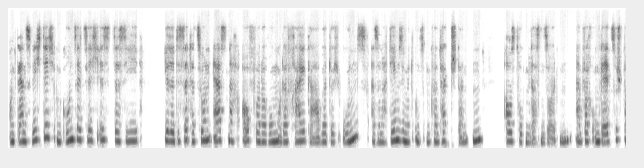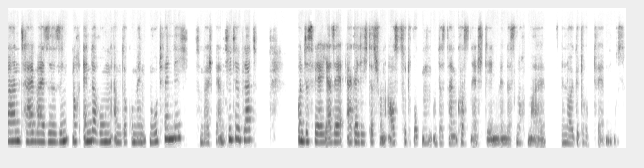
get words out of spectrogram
Und ganz wichtig und grundsätzlich ist, dass Sie ihre Dissertation erst nach Aufforderung oder Freigabe durch uns, also nachdem sie mit uns in Kontakt standen, ausdrucken lassen sollten. Einfach um Geld zu sparen. Teilweise sind noch Änderungen am Dokument notwendig, zum Beispiel am Titelblatt. Und es wäre ja sehr ärgerlich, das schon auszudrucken und dass dann Kosten entstehen, wenn das nochmal neu gedruckt werden muss.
